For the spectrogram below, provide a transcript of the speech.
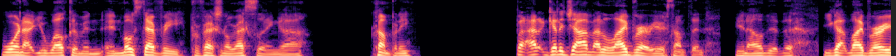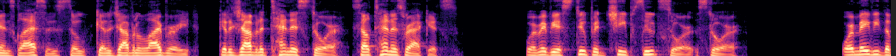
worn out your welcome in, in most every professional wrestling uh, company. But I get a job at a library or something. You know, the, the, you got librarian's glasses, so get a job at a library. Get a job at a tennis store, sell tennis rackets, or maybe a stupid cheap suit store. store. Or maybe the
